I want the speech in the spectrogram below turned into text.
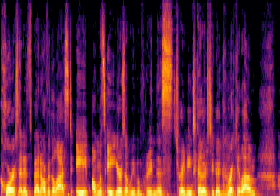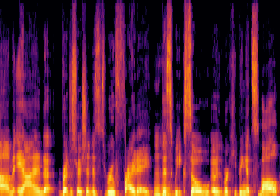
course. And it's been over the last eight, almost eight years that we've been putting this training together. So you get curriculum. Um, and registration is through Friday this week. So uh, we're keeping it small.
